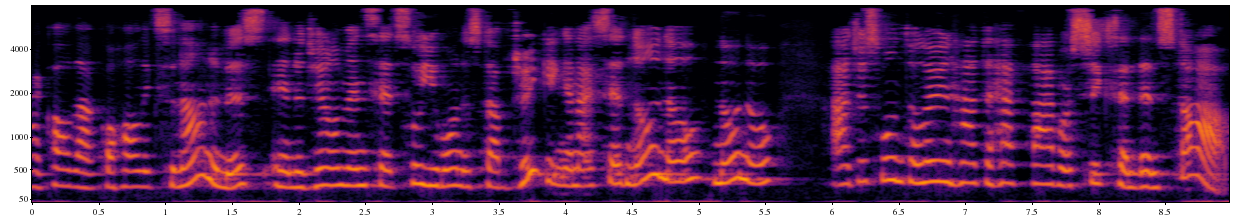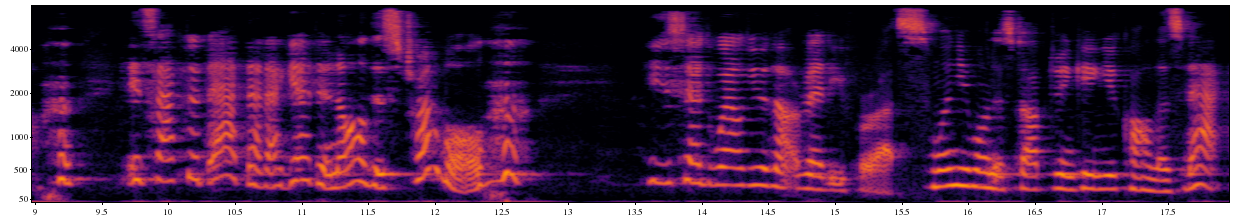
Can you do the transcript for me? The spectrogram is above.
I called Alcoholics Anonymous and the gentleman said, so you want to stop drinking? And I said, no, no, no, no. I just want to learn how to have five or six and then stop. it's after that that I get in all this trouble. He said, well, you're not ready for us. When you want to stop drinking, you call us back.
